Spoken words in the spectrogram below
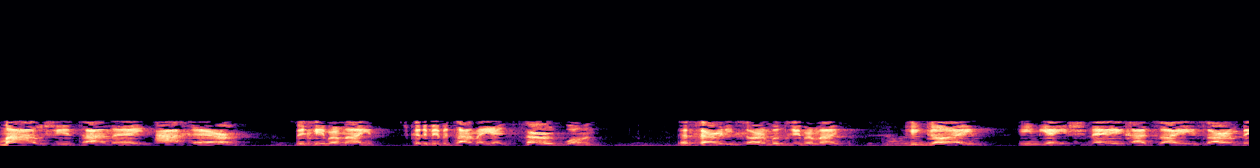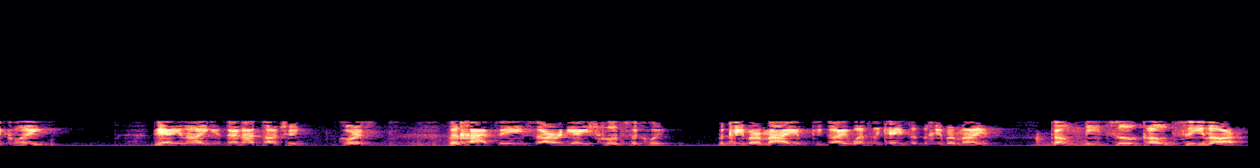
Ma'al Shitame Acher B'chibar Mayim. Could it be B'tame a third one, a third Yisarin B'chibar Mayim? Kigoin in Yeshnei Chatzai Yisarin B'kli. The Einoigin, they're not touching, of course. The Chatzi Yisarin Yesh Chutzakli. B'chibar Mayim, Kigoin, what's the case of B'chibar Mayim? Go Nitzu Go Tzinar.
